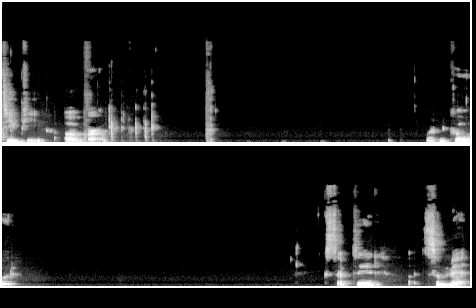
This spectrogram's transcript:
dp of row. Run code. Accepted. Let's submit.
